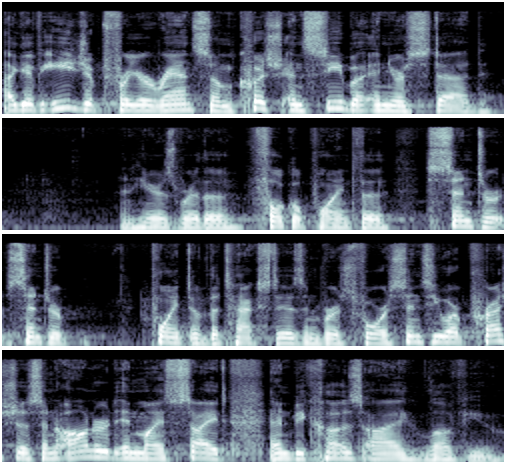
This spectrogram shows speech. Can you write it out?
I give Egypt for your ransom, Cush and Seba in your stead. And here's where the focal point, the center, center point of the text is in verse 4 Since you are precious and honored in my sight, and because I love you,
